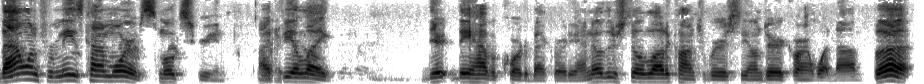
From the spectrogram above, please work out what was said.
that one for me is kind of more of smoke screen. I Right. feel like they they have a quarterback already. I know there's still a lot of controversy on Derek Carr and whatnot, but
